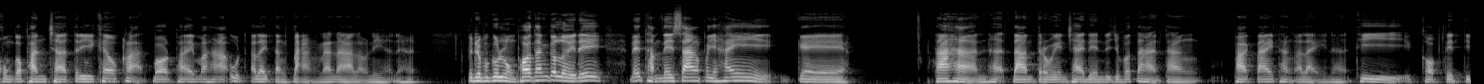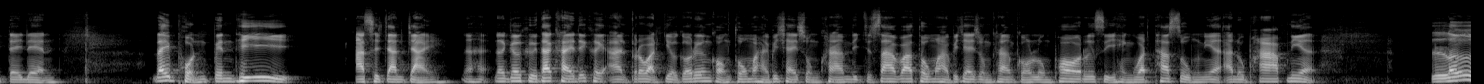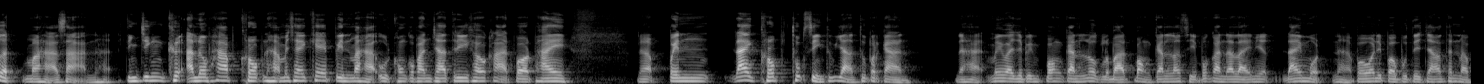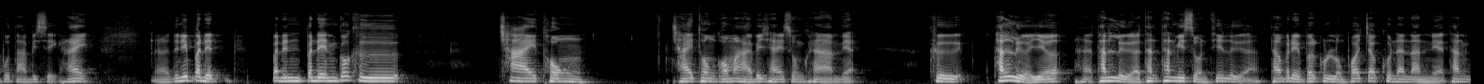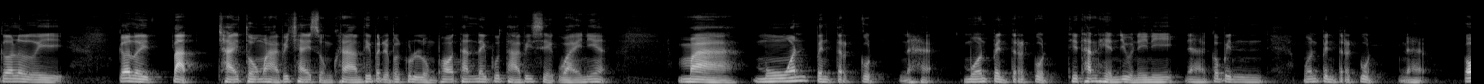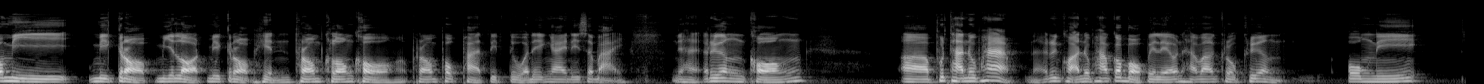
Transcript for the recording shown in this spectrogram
คงกระพันชาตรีแคล้วคลาดปลอดภัยมหาอุดอะไรต่างๆ นานาเหล่านี้นะฮะเป็นพระคุณหลวงพ่อท่านก็เลยได้ได้ทำได้สร้างไปให้แก่ทหารฮะตามตระเวนชายแดนโดยเฉพาะทหารทางภาคใต้ทางอะไรนะฮะที่ขอบติดติดไดแดน ได้ผลเป็นที่อัศจรรย์ใจนะฮะนั่นก็คือถ้าใครได้เคยอ่านประวัติเกี่ยวกับเรื่องของธงมหาพิชัยสงครามนี่จะทราบว่าธงมหาพิชัยสงครามของหลวงพ่อฤาษีแห่งวัดท่าสูงเนี่ยอนุภาพเนี่ย เลิศมหาศาลนะฮะจริง ๆ คืออนุภาพครบนะฮะไม่ใช่แค่เป็นมหาอุดคงกระพันชาตรีเข้าขลาดปลอดภัยนะเป็นได้ครบทุกสิ่งทุกอย่างทุกประการนะฮะไม่ว่าจะเป็นป้องกันโรคระบาดป้องกันรังสีป้องกันอะไรเนี่ยได้หมดนะฮะเพราะว่านี่พระพุทธเจ้าท่านมาพุทธาพิเศษกให้นะทีนี้ประเด็นประเด็นประเด็นก็คือชายธงชายธงของมหาพิชัยสงครามเนี่ยคือ ท่านเหลือเยอะ ท่านเหลือ ท่านท่านมีส่วนที่เหลือ ทางประเดชพระคุณหลวงพ่อเจ้าคุณอนันต์เนี่ย ท่านก็เลย ก็เลยตัดชายธงมหาพิชัยสงครามที่ประเดชพระคุณหลวงพ่อท่านได้พุทธาพิเศษไว้เนี่ย มาม้วนเป็นตะกุดนะฮะ ม้วนเป็นตะกุดที่ท่านเห็นอยู่ในนี้นะฮะ ก็เป็นม้วนเป็นตะกุดนะฮะ ก็มีมีกรอบ มีหลอด มีกรอบเห็น พร้อมคล้องคอ พร้อมพกพาติดตัวได้ง่ายได้สบายนะฮะ เรื่องของ พุทธานุภาพนะเรื่องของอนุภาพก็บอกไปแล้วนะฮะว่าครบเครื่ององค์นี้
